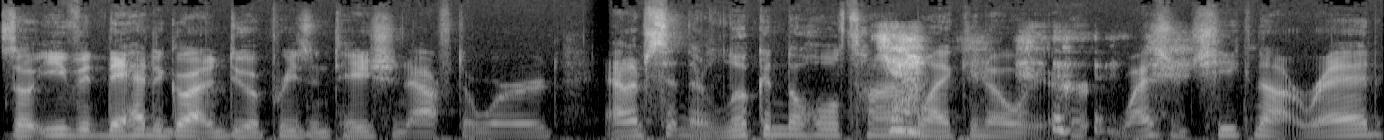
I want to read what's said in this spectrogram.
So even they had to go out and do a presentation afterward, and I'm sitting there looking the whole time, Yeah. like you know, her, why is her cheek not red?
